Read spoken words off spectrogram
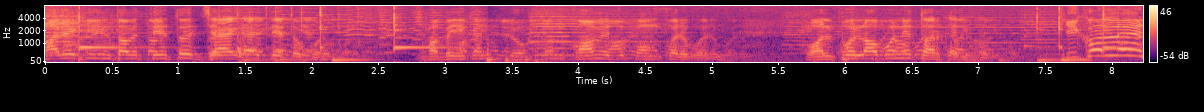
হরে কি তবে তেতোর জায়গায় তেতো করব সবে এখানে লোকজন কম একটু কম করে বলব অল্প লবণে তরকারি হবে। কি করলেন?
